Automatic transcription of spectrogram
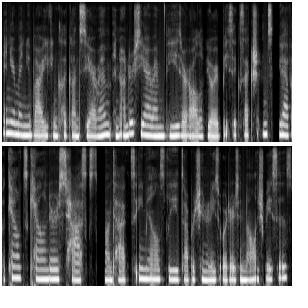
In your menu bar, you can click on CRM and under CRM, these are all of your basic sections. You have accounts, calendars, tasks, contacts, emails, leads, opportunities, orders, and knowledge bases.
